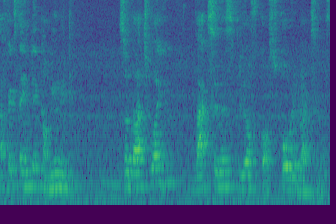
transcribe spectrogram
affects the entire community. So that's why vaccine is free of cost. COVID vaccine is.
